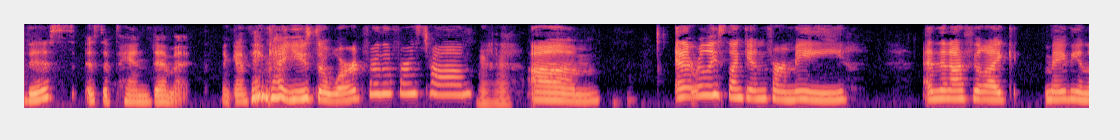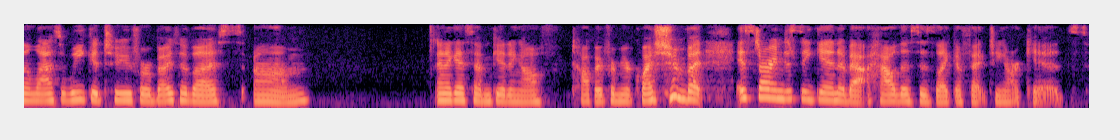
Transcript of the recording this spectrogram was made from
"This is a pandemic." Like I think I used the word for the first time, mm-hmm. um, and it really sunk in for me. And then I feel like maybe in the last week or two for both of us, um, and I guess I'm getting off topic from your question, but it's starting to sink in about how this is like affecting our kids.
